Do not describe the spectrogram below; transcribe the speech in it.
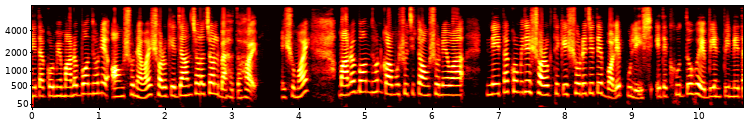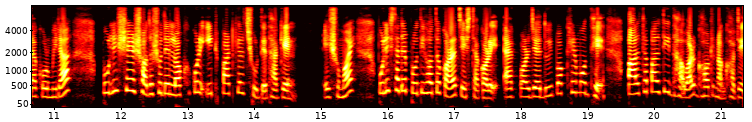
নেতাকর্মী মানববন্ধনে অংশ নেওয়ায় সড়কে যান চলাচল ব্যাহত হয়। এ সময় মানববন্ধন কর্মসূচিতে অংশ নেওয়া নেতাকর্মীদের সড়ক থেকে সরে যেতে বলে পুলিশ। এতে ক্ষুব্ধ হয়ে বিএনপির নেতাকর্মীরা পুলিশের সদস্যদের লক্ষ্য করে ইট পাটকেল ছুটতে থাকেন। এ সময় পুলিশ তাদের প্রতিহত করার চেষ্টা করে। এক পর্যায়ে দুই পক্ষের মধ্যে পাল্টাপাল্টি ধাওয়ার ঘটনা ঘটে।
